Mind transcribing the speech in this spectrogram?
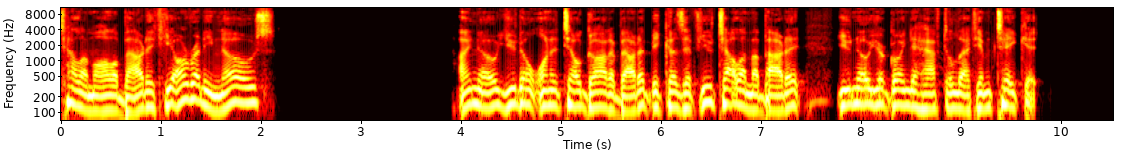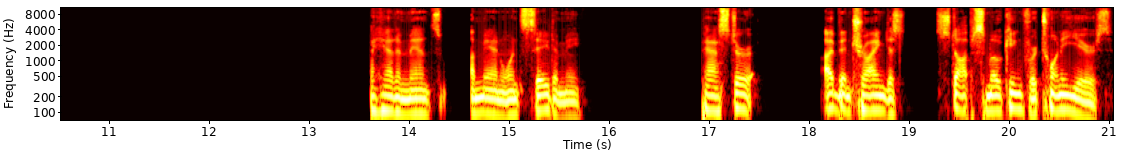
Tell him all about it. He already knows. I know you don't want to tell God about it because if you tell him about it, you know you're going to have to let him take it. I had a man, a man once say to me, Pastor, I've been trying to stop smoking for 20 years.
